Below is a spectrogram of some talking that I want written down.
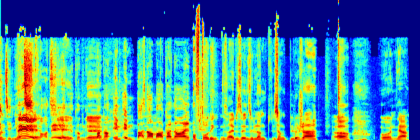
und sind jetzt Nee, hart nee, angekommen nee. im, Banner, im, im Panama-Kanal. Auf der linken Seite sehen Sie St. Lucia. Ja. Und ja,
